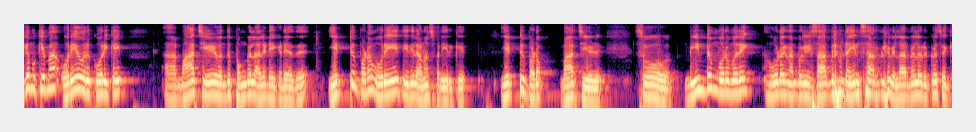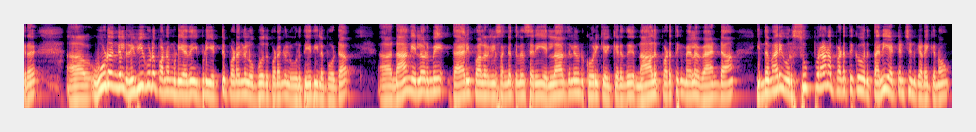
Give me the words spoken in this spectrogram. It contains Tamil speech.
மிக முக்கியமாக ஒரே ஒரு கோரிக்கை மார்ச் ஏழு வந்து பொங்கல் ஹாலிடே கிடையாது. எட்டு படம் ஒரே தேதியில் அனௌன்ஸ் பண்ணியிருக்கு. எட்டு படம் மார்ச் ஏழு. ஸோ மீண்டும் ஒரு முறை ஊடக நண்பர்கள் சார்பிலும் நயன் சார்பிலும் எல்லாருமே ரிக்வெஸ்ட் வைக்கிறேன். ஊடகங்கள் ரிவ்யூ கூட பண்ண முடியாது. இப்படி எட்டு படங்கள் ஒம்பது படங்கள் ஒரு தேதியில் போட்டால் நாங்கள் எல்லோருமே தயாரிப்பாளர்கள் சங்கத்திலும் சரி எல்லாத்துலேயும் கோரிக்கை வைக்கிறது. நாலு படத்துக்கு மேலே வேண்டாம். இந்த மாதிரி ஒரு சூப்பரான படத்துக்கு ஒரு தனி அட்டென்ஷன் கிடைக்கணும்.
